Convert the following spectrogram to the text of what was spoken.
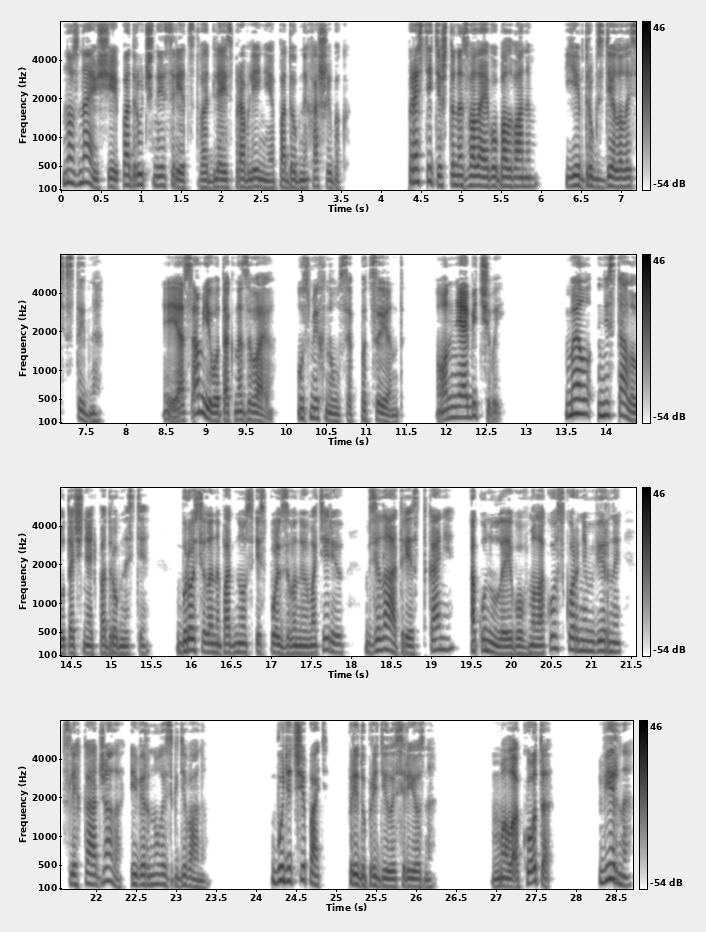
но знающие подручные средства для исправления подобных ошибок. Простите, что назвала его болваном. Ей вдруг сделалось стыдно. «Я сам его так называю», — усмехнулся пациент. «Он не обидчивый». Мел не стала уточнять подробности. Бросила на поднос использованную материю, взяла отрез ткани, окунула его в молоко с корнем вирны, слегка отжала и вернулась к дивану. «Будет щипать», — предупредила серьезно. «Молоко-то?» «Верно»,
